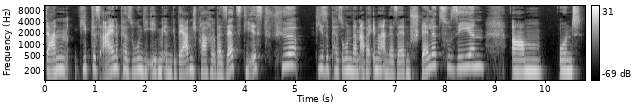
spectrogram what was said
Dann gibt es eine Person, die eben in Gebärdensprache übersetzt, die ist für diese Person dann aber immer an derselben Stelle zu sehen. Ähm, und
